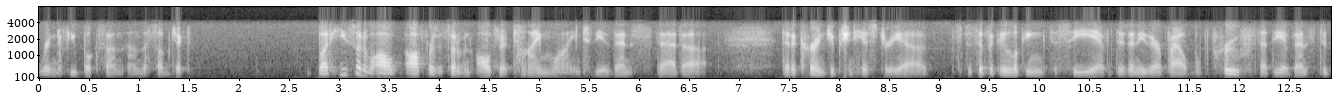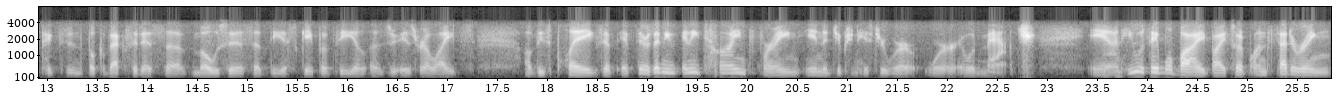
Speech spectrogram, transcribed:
written a few books on on the subject. But he sort of all, offers a sort of an alternate timeline to the events that uh, that occur in Egyptian history. Uh, specifically looking to see if there's any verifiable proof that the events depicted in the book of Exodus of Moses, of the escape of the Israelites, of these plagues, if, if there's any any time frame in Egyptian history where where it would match, and he was able by by sort of unfettering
